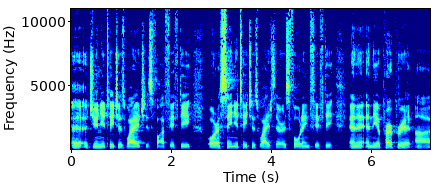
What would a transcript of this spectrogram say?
a, a junior teacher's wage is 550 or a senior teacher's wage there is 1450 and, the- and the appropriate uh,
